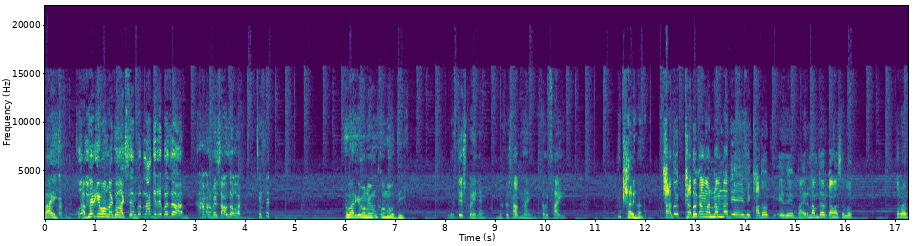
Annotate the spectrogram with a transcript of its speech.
ভাই আপনার কেমন লাগবে লাগছে? লাগে রে বাজান। আমার ভাই ঝাল ঝাল লাগে তোমার কেমন অনুভূতি? টেস্ট পাই না মুখে স্বাদ নাই তাহলে খাই। খাদক খাদক আমার নাম না দিয়ে এই যে খাদক এই যে ভাইয়ের নাম দেওয়ার কাম আসলো কারণ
